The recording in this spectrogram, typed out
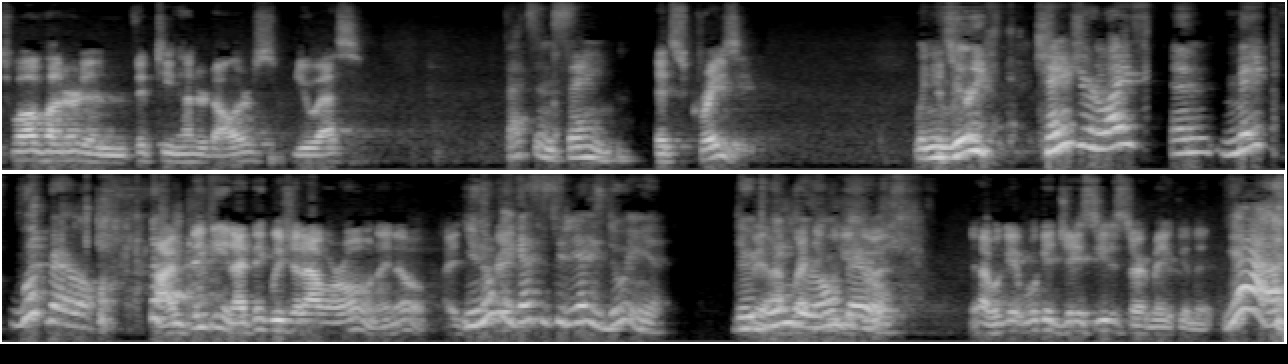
twelve hundred and fifteen hundred dollars US. That's insane. It's crazy. When you It's really crazy. change your life and make wood barrel. I'm thinking. I think we should have our own. I know. It's You know, great. Vega Sicilia is doing it. They're Yeah, doing I their own barrels. Yeah, we'll get we'll get JC to start making it. Yeah,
